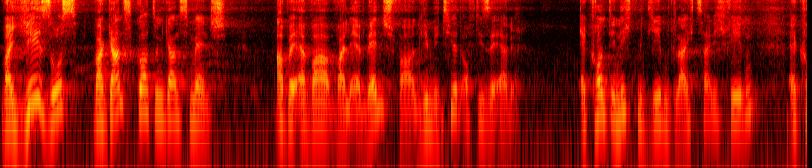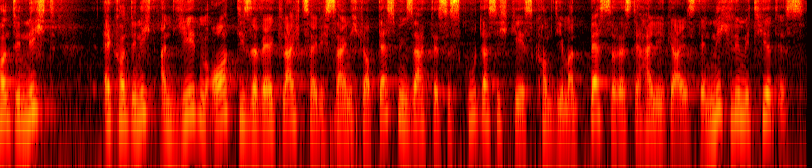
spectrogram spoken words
Weil Jesus war ganz Gott und ganz Mensch, aber er war, weil er Mensch war, limitiert auf dieser Erde. Er konnte nicht mit jedem gleichzeitig reden, er konnte nicht er konnte nicht an jedem Ort dieser Welt gleichzeitig sein. Ich glaube, deswegen sagt er, es ist gut, dass ich gehe. Es kommt jemand Besseres, der Heilige Geist, der nicht limitiert ist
